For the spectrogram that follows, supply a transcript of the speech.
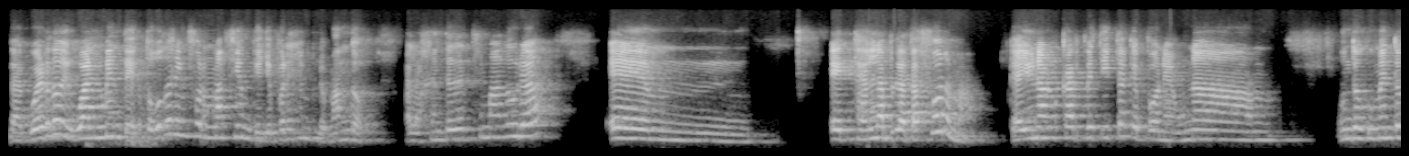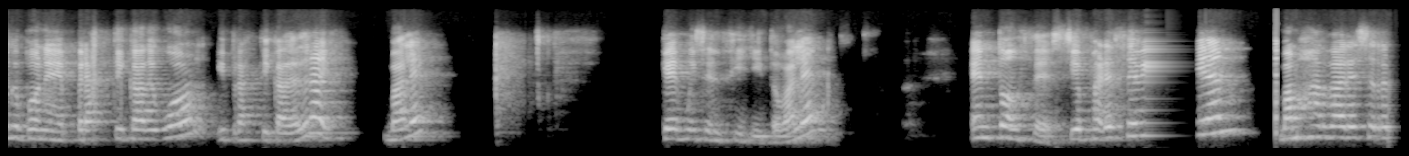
¿de acuerdo? Igualmente, toda la información que yo, por ejemplo, mando a la gente de Extremadura em, está en la plataforma, que hay una carpetita que pone una, un documento que pone práctica de Word y práctica de Drive, ¿vale? Que es muy sencillito, ¿vale? Entonces, si os parece bien, vamos a dar ese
